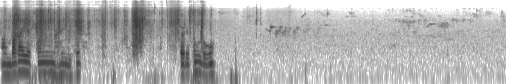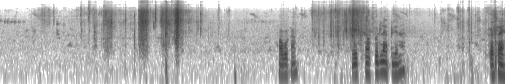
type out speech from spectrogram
आंबा काय एक पण नाही दिसत. तरी पण बघू. हा बघा. एक सापडलं आपल्याला. कसं आहे?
